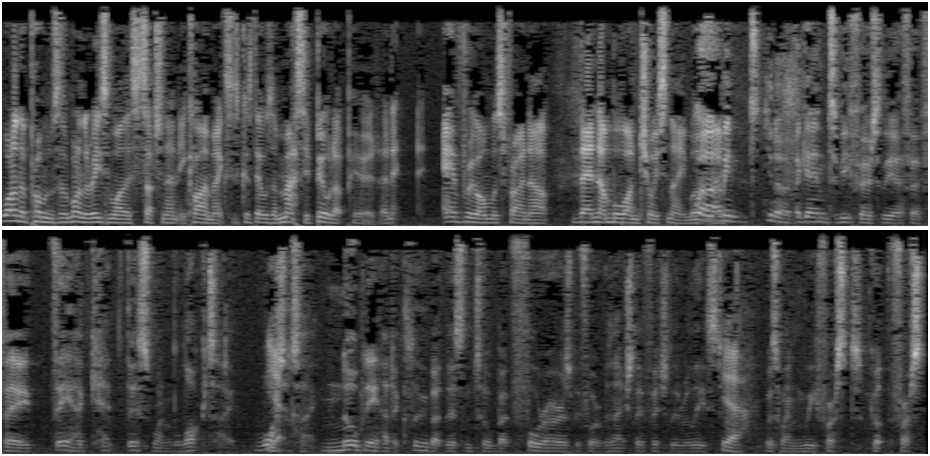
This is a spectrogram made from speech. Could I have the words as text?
one of the problems and one of the reasons why there's such an anticlimax is because there was a massive build-up period, and everyone was throwing out their number one choice name. well, they? I mean, you know, again, to be fair to the FFA, they had kept this one Loctite, watertight. Nobody had a clue about this until about four hours before it was actually officially released. Yeah. was when we first got the first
